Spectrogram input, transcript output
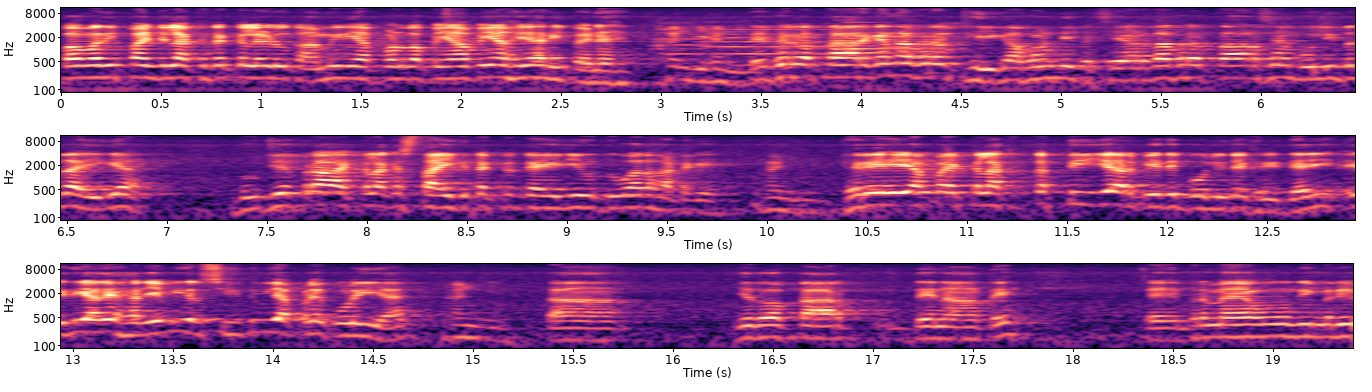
ਭਾਵੇਂ ਦੀ 5 ਲੱਖ ਤੱਕ ਲੈ ਲਓ ਤਾਂ ਵੀ ਨਹੀਂ ਆਪਾਂ ਨੂੰ ਤਾਂ 50-50 ਹਜ਼ਾਰ ਹੀ ਪੈਣਾ ਹੈ। ਹਾਂਜੀ ਹਾਂਜੀ। ਤੇ ਫਿਰ ਅਵਤਾਰ ਕਹਿੰਦਾ ਫਿਰ ਠੀਕ ਆ ਹੁਣ ਨਹੀਂ ਪਿੱਛੇ ਹਟਦਾ। ਫਿਰ ਅਵਤਾਰ ਸਿੰਘ ਬੋਲੀ ਵਧਾਈ ਗਿਆ। ਦੂਜੇ ਭਰਾ 1 ਲੱਖ 27 ਤੱਕ ਗਏ ਜੀ ਉਦੋਂ ਬਾਅਦ ਹਟ ਗਏ। ਹਾਂਜੀ। ਫਿਰ ਇਹ ਆਪਾਂ 1 ਲੱਖ 31000 ਰੁਪਏ ਦੀ ਬੋਲੀ ਤੇ ਖਰੀਦਿਆ ਜੀ। ਇਹਦੀ ਆਲੇ ਹਜੇ ਵੀ ਰਸੀਦ ਵੀ ਆਪਣੇ ਕੋਲ ਹੀ ਹੈ ਹਾਂਜੀ। ਤਾਂ ਜਦੋਂ ਅਵਤਾਰ ਦੇ ਨਾਂ ਤੇ ਤੇ ਫਿਰ ਮੈਂ ਉਹਦੀ ਮੇਰੀ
